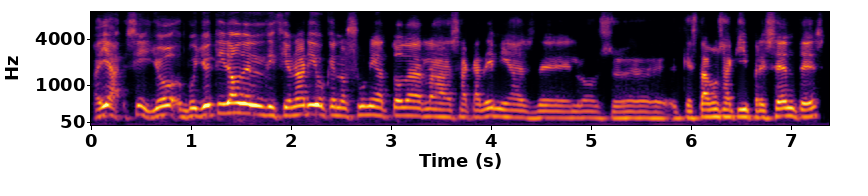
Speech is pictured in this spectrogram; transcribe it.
Allá, sí, yo, yo he tirado del diccionario que nos une a todas las academias de los eh, que estamos aquí presentes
